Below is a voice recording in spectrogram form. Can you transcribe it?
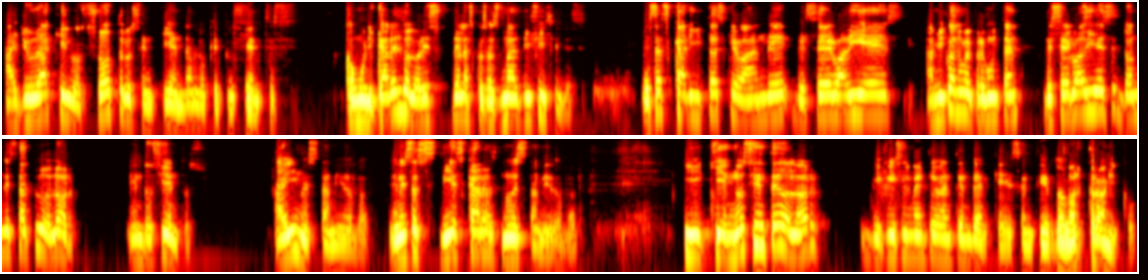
ayuda a que los otros entiendan lo que tú sientes. Comunicar el dolor es de las cosas más difíciles. Esas caritas que van de, de 0 a 10, a mí cuando me preguntan de 0 a 10, ¿dónde está tu dolor? En 200. Ahí no está mi dolor. En esas 10 caras no está mi dolor. Y quien no siente dolor difícilmente va a entender que es sentir dolor crónico.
